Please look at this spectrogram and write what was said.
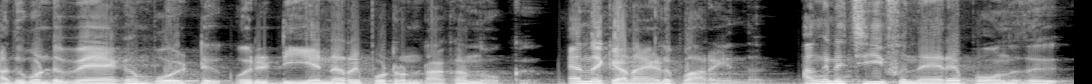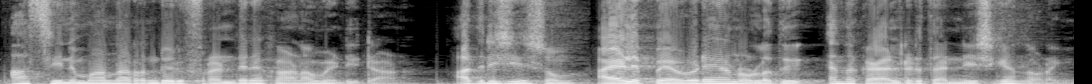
അതുകൊണ്ട് വേഗം പോയിട്ട് ഒരു ഡി എൻ എ റിപ്പോർട്ട് ഉണ്ടാക്കാൻ നോക്ക്. എന്നൊക്കെയാണ് അയാൾ പറയുന്നത്. അങ്ങനെ ചീഫ് നേരെ പോകുന്നത് ആ സിനിമാ നടന്റെ ഒരു ഫ്രണ്ടിനെ കാണാൻ വേണ്ടിയിട്ടാണ്. അതിനുശേഷം അയാൾ ഇപ്പൊ എവിടെയാണുള്ളത് എന്നൊക്കെ അയാളുടെ അടുത്ത് അന്വേഷിക്കാൻ തുടങ്ങി.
